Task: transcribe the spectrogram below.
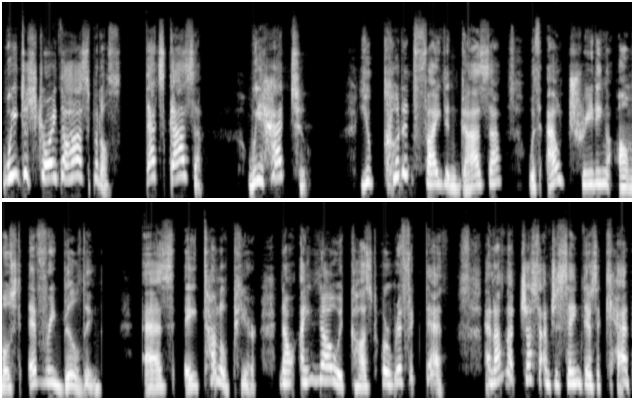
We destroyed the hospitals. That's Gaza. We had to. You couldn't fight in Gaza without treating almost every building as a tunnel pier. Now, I know it caused horrific death. And I'm not just, I'm just saying there's a cat,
